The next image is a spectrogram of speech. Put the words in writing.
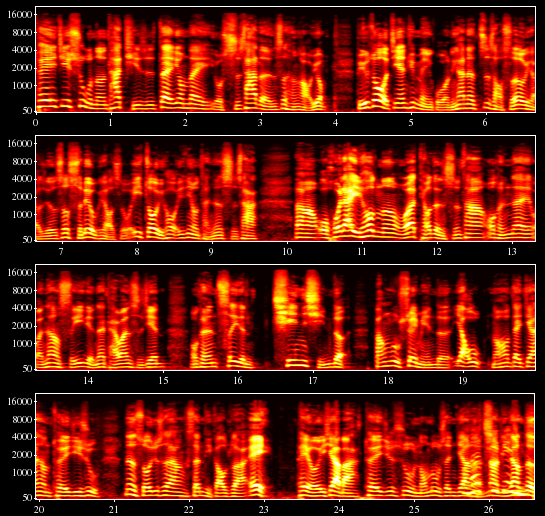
褪黑激素呢，它其实在用在有时差的人是很好用。比如说我今天去美国，你看那至少十二个小时，有时候十六个小时，我一周以后一定有产生时差。啊，我回来以后呢，我要调整时差，我可能在晚上十一点在台湾时间，我可能吃一点轻型的帮助睡眠的药物，然后再加上褪黑激素，那时候就是让身体告诉他，哎。配合一下吧，褪黑激素浓度增加了，那你让这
